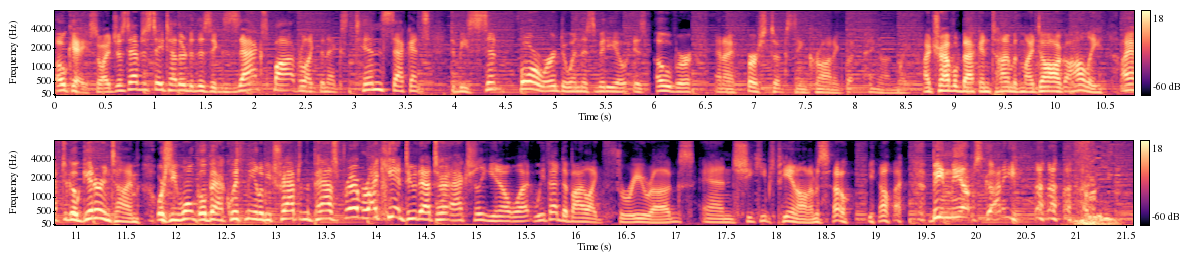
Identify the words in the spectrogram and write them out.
Okay, so I just have to stay tethered to this exact spot for like the next 10 seconds to be sent forward to when this video is over and I first took Synchronic. But hang on, wait. I traveled back in time with my dog, Ollie. I have to go get her in time, or she won't go back with me and will be trapped in the past forever. I can't do that to her. Actually, you know what? We've had to buy like three rugs and she keeps peeing on them, so, you know, beam me up, Scotty.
